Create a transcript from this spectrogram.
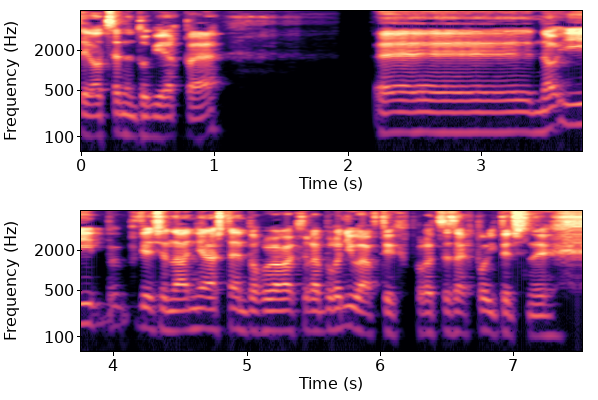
tej oceny drugiej RP. E, no i wiecie, no Aniela Steinbergowa, która broniła w tych procesach politycznych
